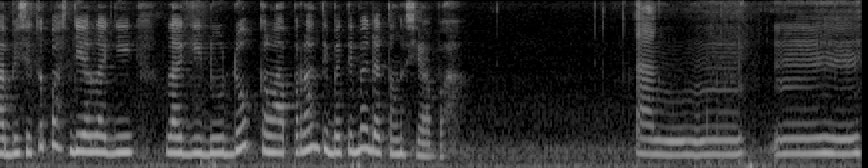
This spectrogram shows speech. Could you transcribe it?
Habis itu pas dia lagi lagi duduk kelaparan tiba-tiba datang siapa? kan hmm,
